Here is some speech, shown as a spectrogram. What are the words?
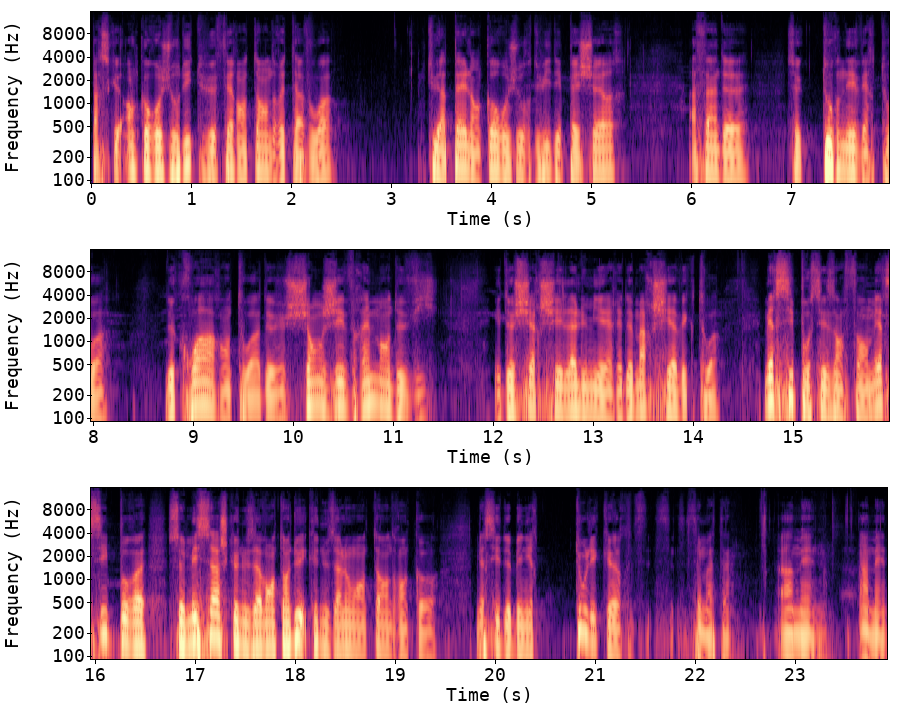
parce que encore aujourd'hui, tu veux faire entendre ta voix. Tu appelles encore aujourd'hui des pécheurs afin de se tourner vers toi, de croire en toi, de changer vraiment de vie et de chercher la lumière et de marcher avec toi. Merci pour ces enfants. Merci pour euh, ce message que nous avons entendu et que nous allons entendre encore. Merci de bénir tous les cœurs ce matin. Amen. Amen.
